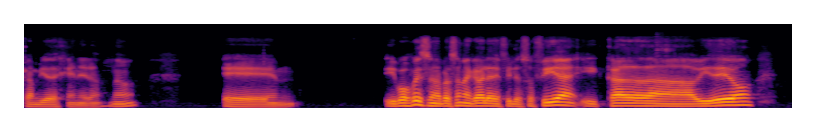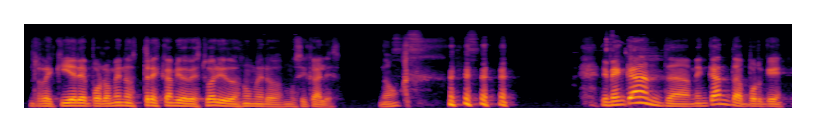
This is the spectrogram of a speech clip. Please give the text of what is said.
cambio de género, ¿no? Eh, y vos ves una persona que habla de filosofía y cada video requiere por lo menos tres cambios de vestuario y dos números musicales, ¿no? y me encanta, me encanta porque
